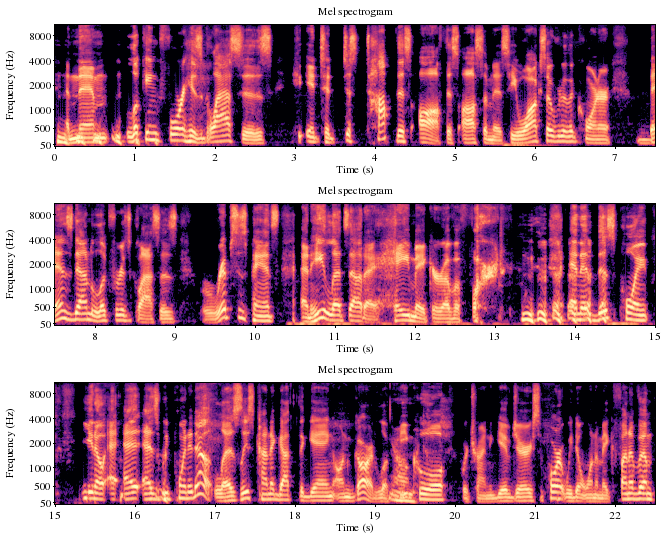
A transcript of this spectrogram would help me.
And then looking for his glasses, it, to just top this off, this awesomeness, he walks over to the corner, bends down to look for his glasses, rips his pants, and he lets out a haymaker of a fart. and at this point, you know, a, as we pointed out, Leslie's kind of got the gang on guard. Look, be oh cool. Gosh. We're trying to give Jerry support. We don't want to make fun of him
